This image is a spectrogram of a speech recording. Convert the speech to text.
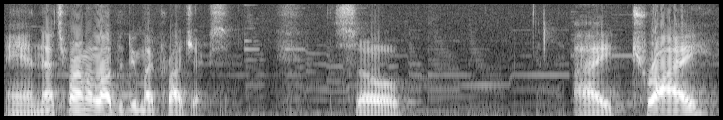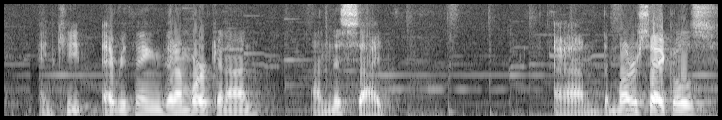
and that's where I'm allowed to do my projects. So I try and keep everything that I'm working on on this side. Um, the motorcycles,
